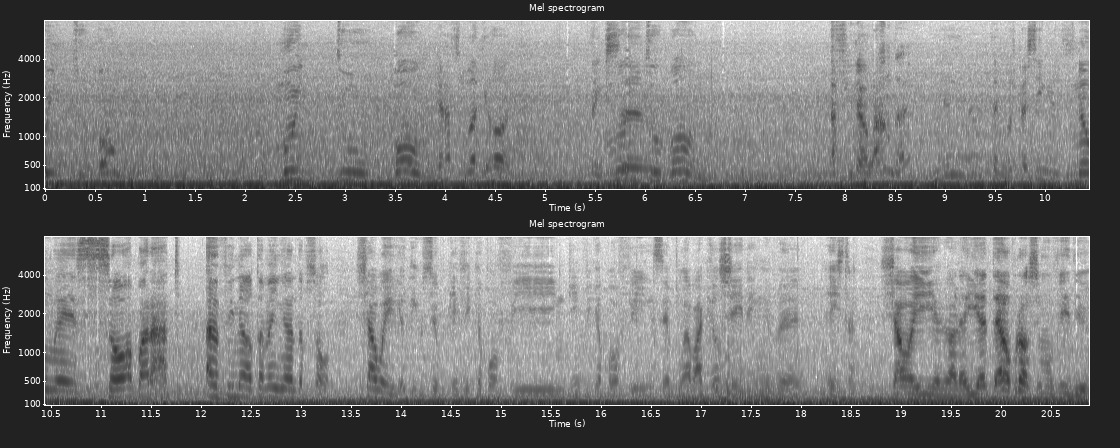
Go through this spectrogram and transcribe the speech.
Muito bom! Muito bom! You have to work it hard. Thanks. Muito Uh, bom! Afinal, anda! yeah, yeah, tem umas pecinhas. Não é só barato, afinal também anda, pessoal. Tchau aí, eu digo sempre quem fica para o fim, quem fica para o fim, sempre leva aquele cheirinho de extra. Tchau aí agora e até ao próximo vídeo.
